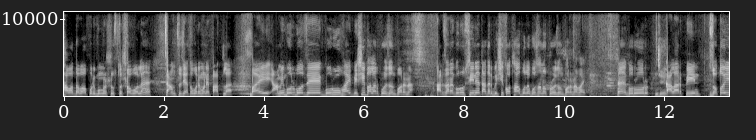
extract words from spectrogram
খাওয়া দাওয়া পরিপূর্ণ, সুস্থ, সবল হ্যাঁ? চামচুচি এত পরিমাণে পাতলা। ভাই, আমি বলব যে গরু ভাই, বেশি পালার প্রয়োজন পড়ে না। আর যারা গরু চিনে, তাদের বেশি কথাও বলে বোঝানোর প্রয়োজন পড়ে না ভাই। হ্যাঁ গরুর কালার প্রিন্ট যতই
